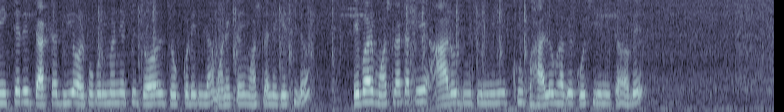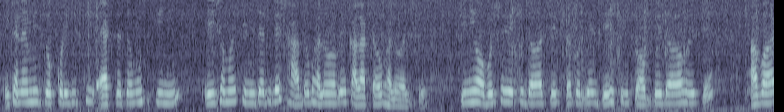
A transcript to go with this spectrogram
মিক্সচারের জারটা ধুয়ে অল্প পরিমাণে একটু জল যোগ করে দিলাম, অনেকটাই মশলা লেগেছিল। এবার মশলাটাকে আরও দু তিন মিনিট খুব ভালোভাবে কষিয়ে নিতে হবে। এখানে আমি যোগ করে দিচ্ছি এক চা চামচ চিনি। এই সময় চিনিটা দিলে স্বাদও ভালো হবে, কালারটাও ভালো আসবে। চিনি অবশ্যই একটু দেওয়ার চেষ্টা করবেন, যেহেতু টক দই দেওয়া হয়েছে, আবার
